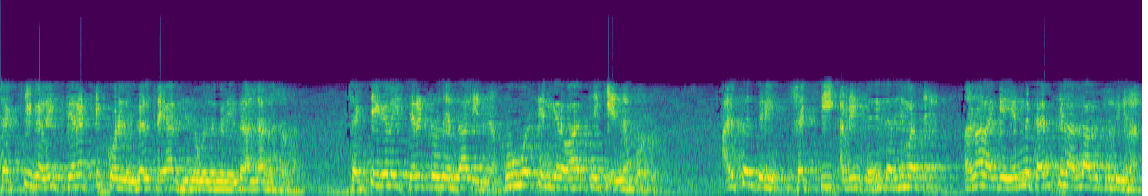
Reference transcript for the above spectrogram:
சக்திகளை திரட்டிக் கொள்ளுங்கள் தயார் செய்து கொள்ளுங்கள் என்று அல்லாஹ் சொன்னார் சக்திகளை திரட்டுவது என்றால் என்ன? கூவத் என்கிற வார்த்தைக்கு என்ன பொருள்? அர்த்தம் தெரியும். சக்தி அப்படின்னு சொல்லி தெரிஞ்சுமா தெரியும் ஆனால் அங்கே என்ன கருத்தில் அல்லாஹ் சொல்லுகிறார்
